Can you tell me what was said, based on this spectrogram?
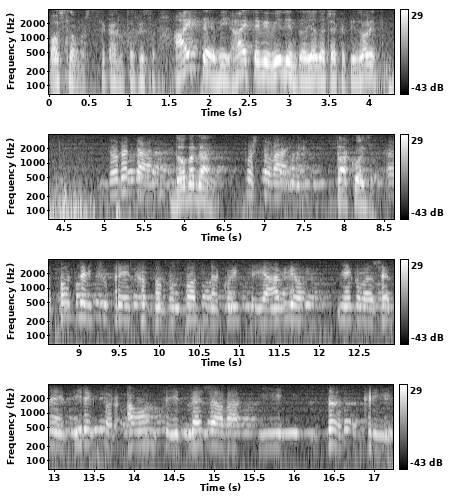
osnovno što se kaže u tom smislu. Ajte vi, ajte vi, vidim da jedva čekate, izvolite. Dobar dan, Dobar dan, poštovanje. također. E, Pozdravit ću prethodnog gospodina koji se javio. Njegova žena je direktor, a on se izležava i z kriv,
